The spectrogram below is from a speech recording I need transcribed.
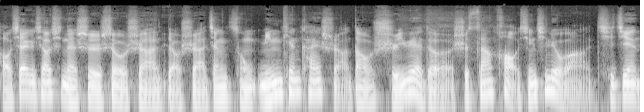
好，下一个消息呢是首尔市啊表示啊，将从明天开始啊到十月的十三号星期六啊期间，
